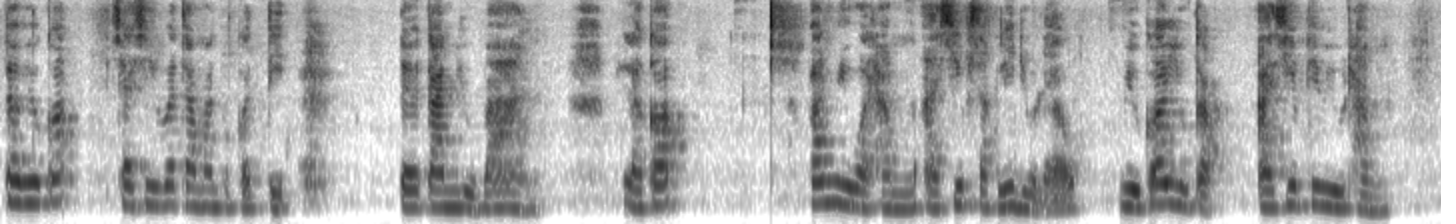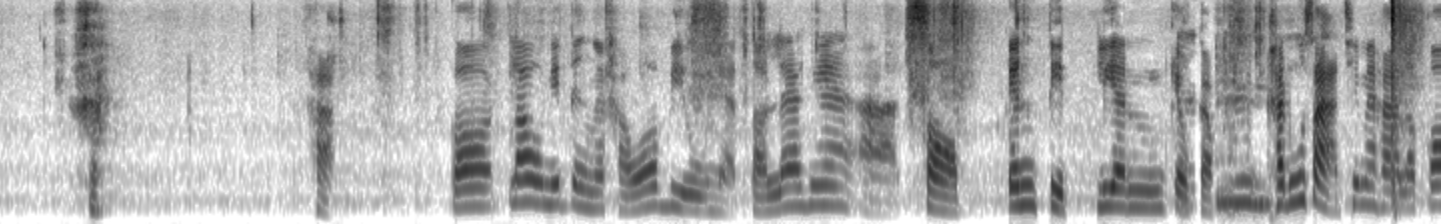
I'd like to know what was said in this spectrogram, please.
แต่วิวก็ใช้ชีวิตประจำวันปกติ โดยการอยู่บ้าน แล้วก็บ้านวิวอะทำอาชีพซักรีดอยู่แล้ว วิวก็อยู่กับอาชีพที่วิวทำค่ะ ค่ะ ก็เล่านิดนึงนะคะว่าวิวเนี่ย ตอนแรกเนี่ยอสอบ เอ็นติดเรียนเกี่ยวกับครุศาสตร์ใช่ไหมคะ แล้วก็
